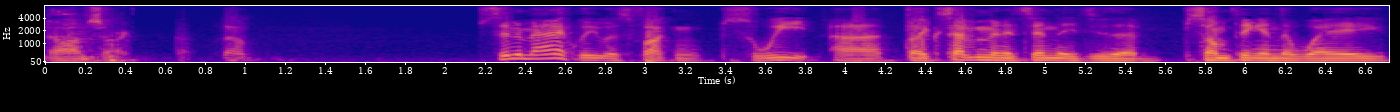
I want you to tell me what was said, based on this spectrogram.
No, I'm sorry. cinematically it was fucking sweet. Uh, like seven minutes in, they do the "Something in the Way"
